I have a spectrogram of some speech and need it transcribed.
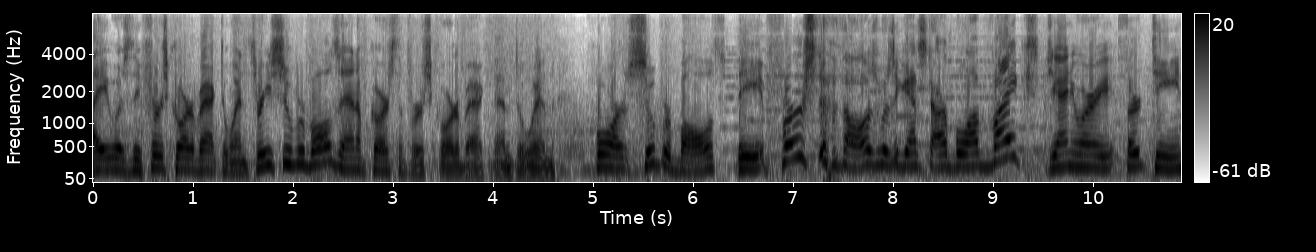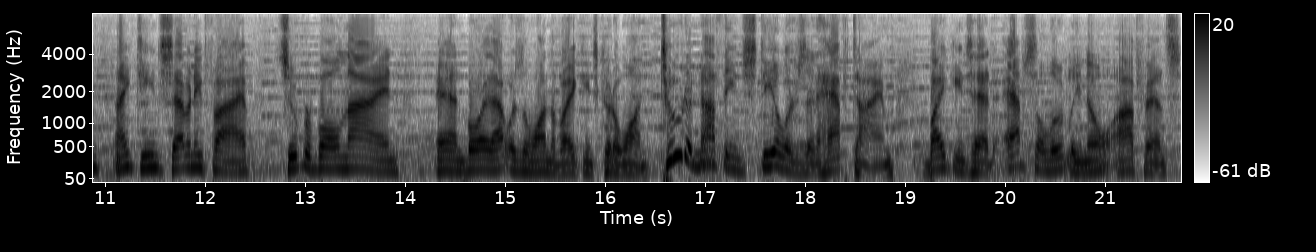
He was the first quarterback to win three Super Bowls, and of course, the first quarterback then to win four Super Bowls. The first of those was against our beloved Vikes, January 13, 1975, Super Bowl nine. And boy, that was the one the Vikings could have won. Two to nothing Steelers at halftime. Vikings had absolutely no offense.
